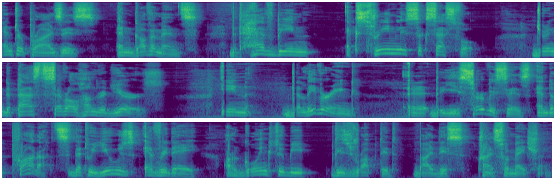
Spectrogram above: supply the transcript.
enterprises and governments that have been extremely successful during the past several hundred years in delivering uh, the services and the products that we use every day are going to be disrupted by this transformation.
